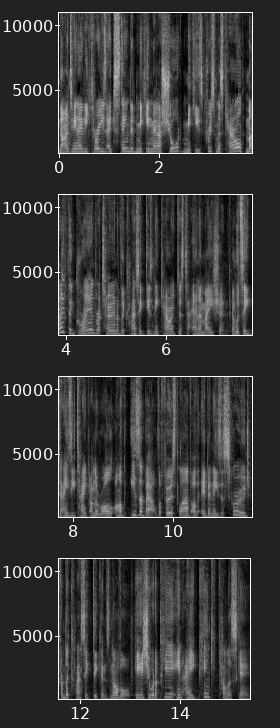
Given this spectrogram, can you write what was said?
1983's extended Mickey Mouse short, Mickey's Christmas Carol, marked the grand return of the classic Disney characters to animation, and would see Daisy take on the role of Isabel, the first love of Ebenezer Scrooge Scrooge from the classic Dickens novel. Here she would appear in a pink colour scheme.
